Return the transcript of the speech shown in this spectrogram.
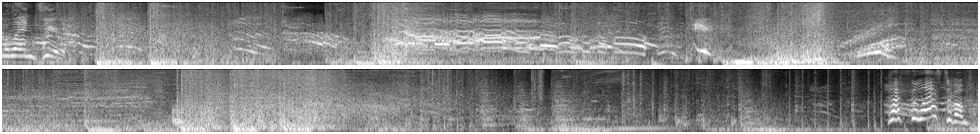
Will end you. Of them!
